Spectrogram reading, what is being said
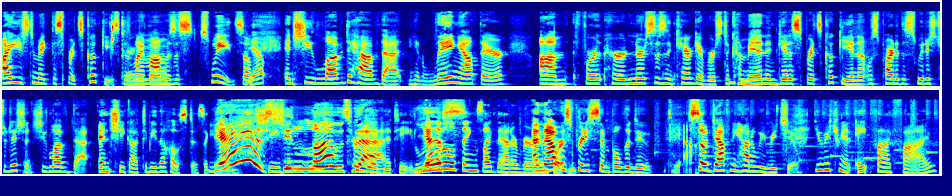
I used to make the spritz cookies because my mom go. was a Swede. So, Yep. and she loved to have that, you know, laying out there um, for her nurses and caregivers to come in and get a spritz cookie, and that was part of the Swedish tradition. She loved that. And she got to be the hostess again. Yes, she, she didn't lose her that. dignity. Yes. Little things like that are very And that was pretty simple to do. Yeah. So, Daphne, how do we reach you? You reach me at 855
